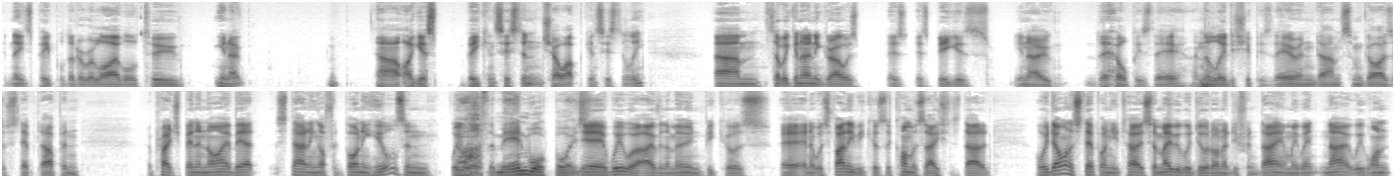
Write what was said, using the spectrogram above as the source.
it needs people that are reliable to you know, uh, I guess be consistent and show up consistently. Um, so we can only grow as, as as big as you know the help is there and the leadership is there, and um, some guys have stepped up and approached Ben and I about starting off at Bonny Hills, and we oh, were the man walk boys. yeah we were over the moon because uh, and it was funny because the conversation started. Well, we don't want to step on your toes, so maybe we'll do it on a different day. And we went, no, we want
